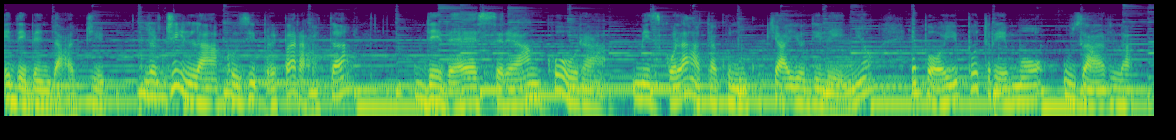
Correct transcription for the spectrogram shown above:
e dei bendaggi. L'argilla così preparata deve essere ancora mescolata con un cucchiaio di legno e poi potremo usarla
